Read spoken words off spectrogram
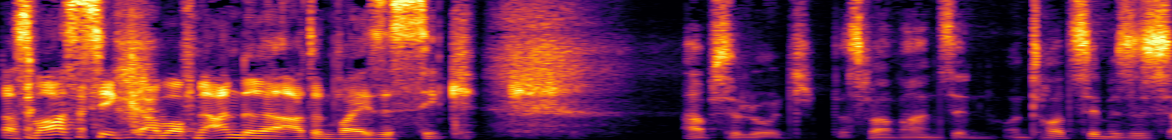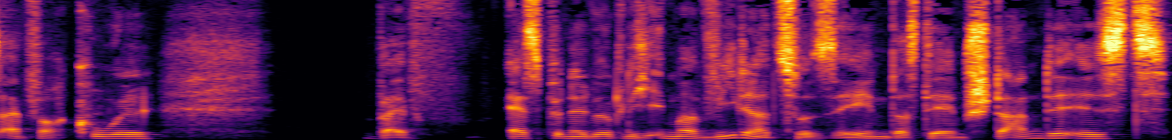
Das war sick, aber auf eine andere Art und Weise sick. Absolut. Das war Wahnsinn. Und trotzdem ist es einfach cool, bei Espinel wirklich immer wieder zu sehen, dass der imstande ist,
